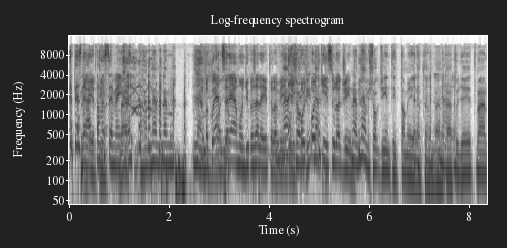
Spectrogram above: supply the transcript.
Hát ezt Nem láttam érti. a szemeiben. Mert, hát nem, nem, nem Akkor egyszer vagyok- elmondjuk az elejétől a végéig, sok hogy hogy nem- készül a gin. Nem, nem sok gint ittam életemben. Tehát ugye itt már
